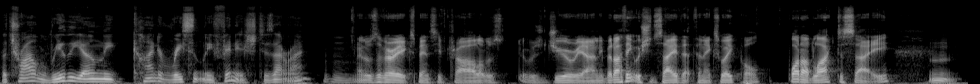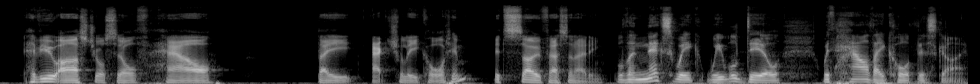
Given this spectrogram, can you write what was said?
the trial really only kind of recently finished. Is that right? And it was a very expensive trial. It was it was jury only, but I think we should save that for next week, Paul. What I'd like to say, hmm. have you asked yourself how they actually caught him? It's so fascinating. Well, then next week we will deal with how they caught this guy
